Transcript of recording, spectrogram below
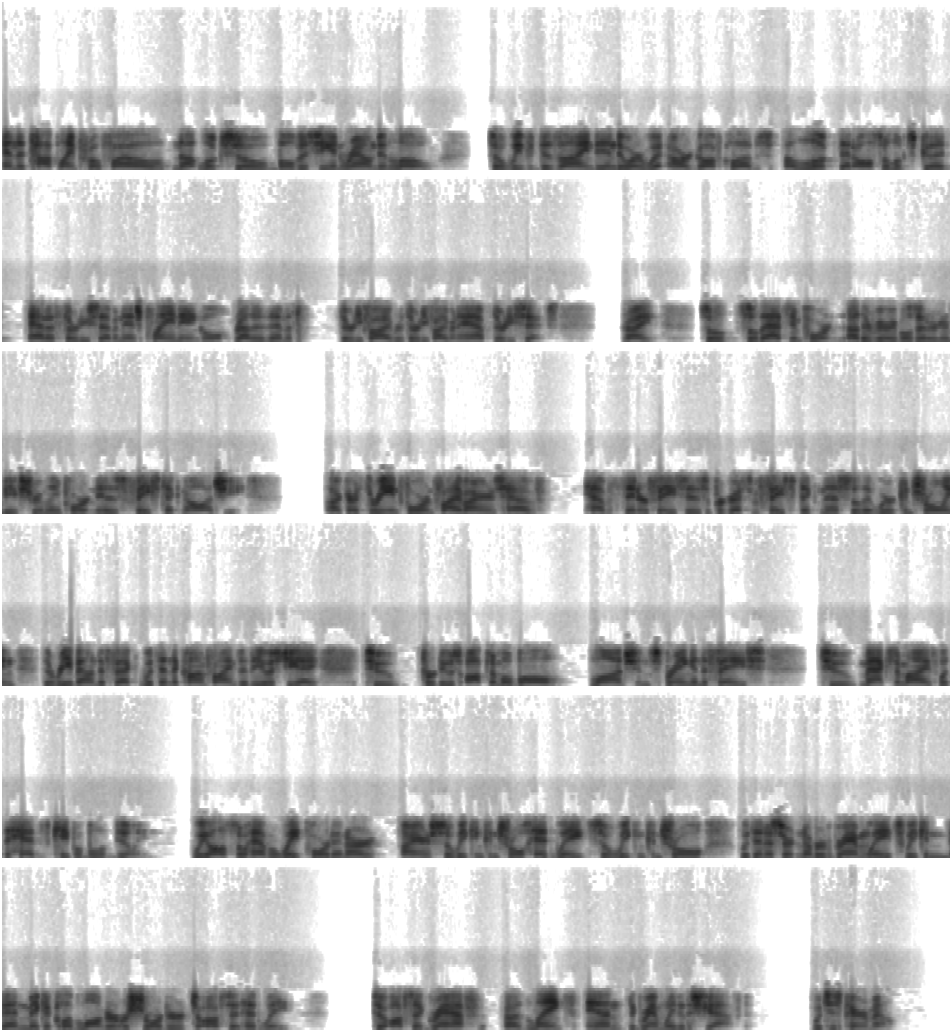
and the top line profile not look so bulbousy and round and low. So we've designed into our our golf clubs a look that also looks good at a 37 inch plane angle rather than a 35 or 35 and a half, 36, right? So, so that's important. Other variables that are going to be extremely important is face technology. Like our three and four and five irons have have thinner faces, a progressive face thickness, so that we're controlling the rebound effect within the confines of the USGA to produce optimal ball launch and spring in the face to maximize what the head's capable of doing. We also have a weight port in our irons so we can control head weight, so we can control within a certain number of gram weights, we can then make a club longer or shorter to offset head weight, to offset graph uh, length and the gram weight of the shaft, which is paramount.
